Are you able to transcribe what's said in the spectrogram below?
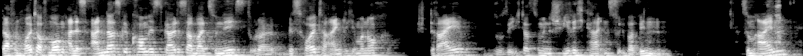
Da von heute auf morgen alles anders gekommen ist, galt es dabei zunächst oder bis heute eigentlich immer noch drei, so sehe ich das zumindest, Schwierigkeiten zu überwinden. Zum einen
